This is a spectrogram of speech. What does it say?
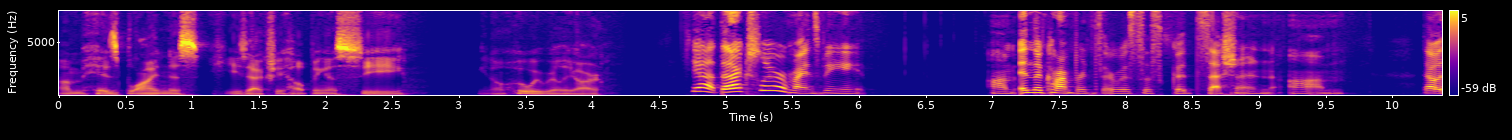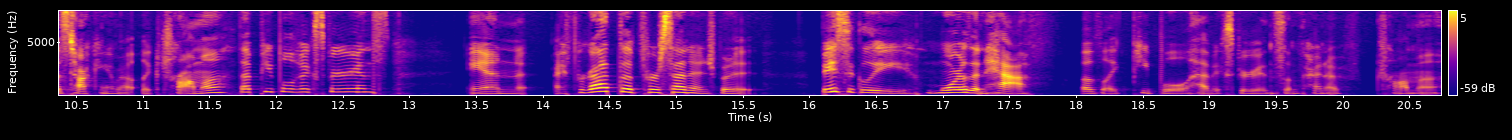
um, his blindness, he's actually helping us see, you know, who we really are. Yeah, that actually reminds me. Um, in the conference, there was this good session um, that was talking about like trauma that people have experienced, and I forgot the percentage, but basically more than half of like people have experienced some kind of trauma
